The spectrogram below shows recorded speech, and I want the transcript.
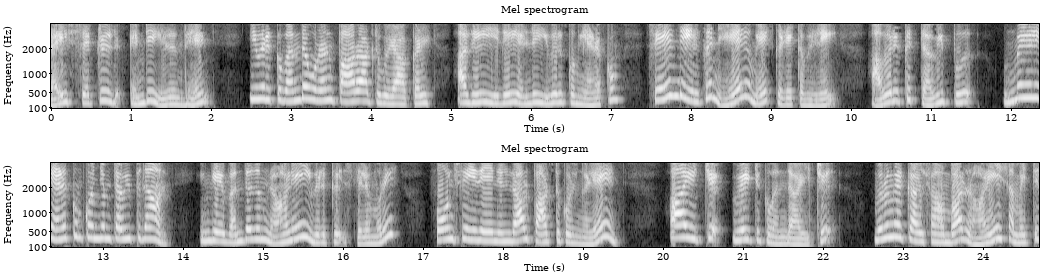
லைஃப் செட்டில்டு என்று இருந்தேன். இவருக்கு வந்தவுடன் பாராட்டு விழாக்கள் அது இது என்று இவருக்கும் எனக்கும் சேர்ந்து இருக்க நேரமே கிடைக்கவில்லை. அவருக்கு தவிப்பு உண்மையில் எனக்கும் கொஞ்சம் தவிப்பு தான் இங்கே வந்ததும் நானே இவருக்கு சில முறை ஃபோன் செய்தேன் என்றால் பார்த்து கொள்ளுங்களேன். ஆயிற்று வீட்டுக்கு வந்தாயிற்று. முருங்கைக்காய் சாம்பார் நானே சமைத்து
